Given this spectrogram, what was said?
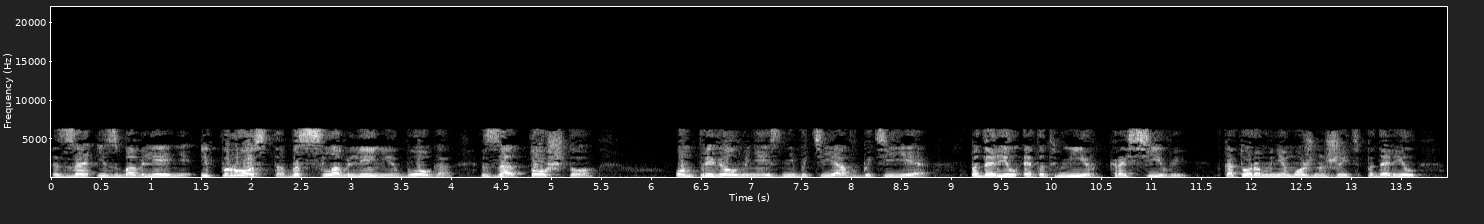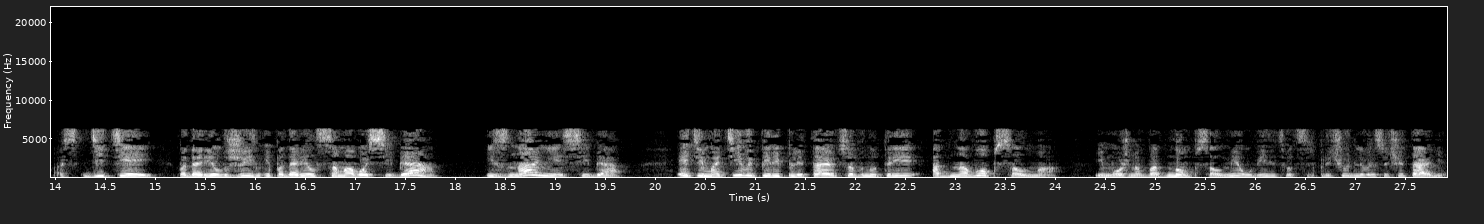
за избавление и просто восславление Бога за то, что Он привел меня из небытия в бытие, подарил этот мир красивый, в котором мне можно жить, подарил детей, подарил жизнь и подарил самого себя и знание себя, эти мотивы переплетаются внутри одного псалма – и можно в одном псалме увидеть вот причудливое сочетание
